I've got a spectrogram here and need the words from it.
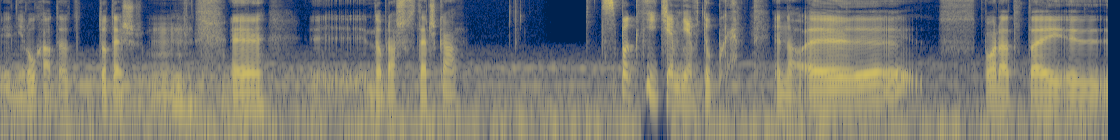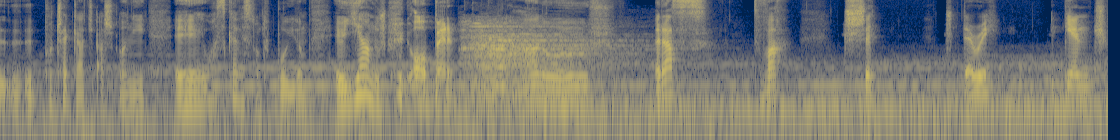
Yy, Nie rucha, to, to też. Yy, yy, dobra, szósteczka. Spoknijcie mnie w dupkę. No, yy, pora tutaj yy, yy, poczekać, aż oni łaskawie stąd pójdą. Janusz, oper! Janusz. Raz, dwa, trzy, cztery pięć.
